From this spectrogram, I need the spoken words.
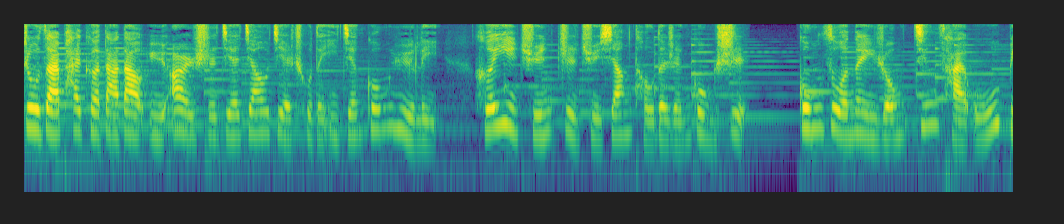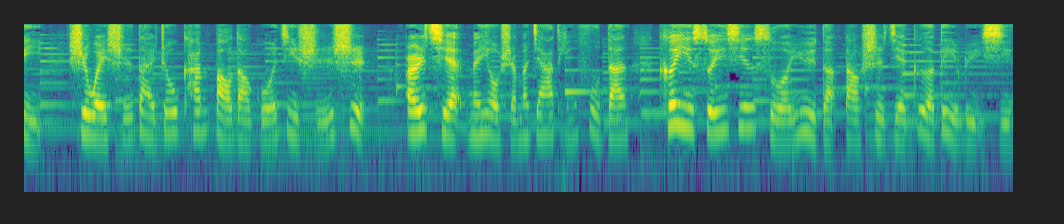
住在派克大道与二十街交界处的一间公寓里，和一群志趣相投的人共事。工作内容精彩无比，是为《时代周刊》报道国际时事，而且没有什么家庭负担，可以随心所欲地到世界各地旅行。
